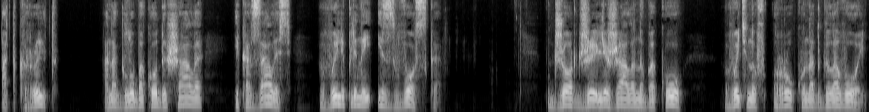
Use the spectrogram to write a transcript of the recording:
открыт, она глубоко дышала и казалась вылепленной из воска. Джорджи лежала на боку, вытянув руку над головой.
